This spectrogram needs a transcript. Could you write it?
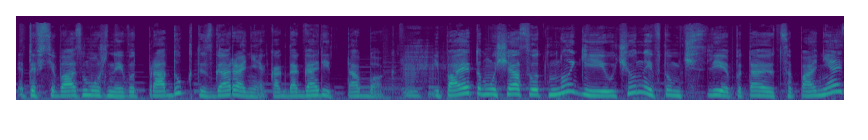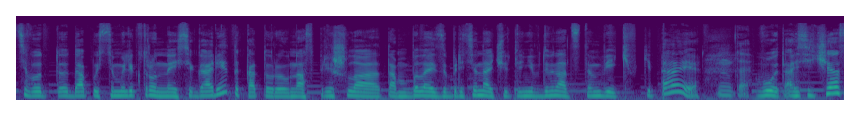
это всевозможные вот продукты сгорания, когда горит табак. Мгм. И поэтому сейчас вот многие ученые в том числе пытаются понять, вот, э, допустим, электронная сигарета, которая у нас пришла, там была изобретена чуть ли не в 12 веке в Китае, Да. вот, а сейчас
